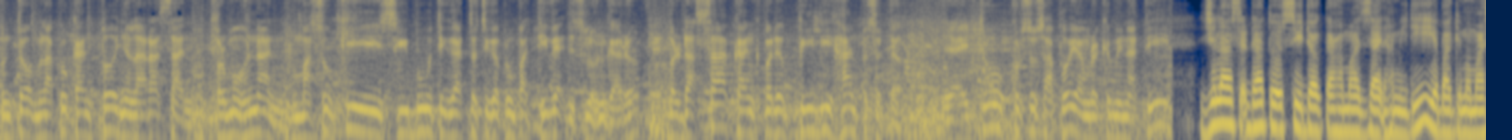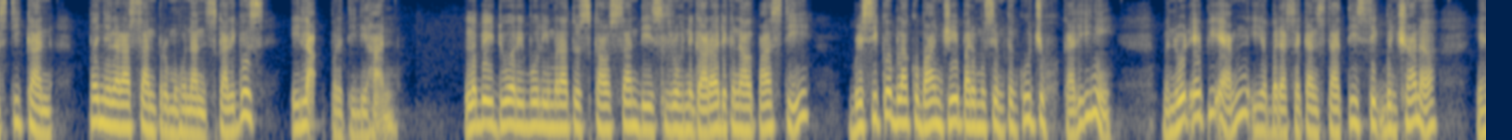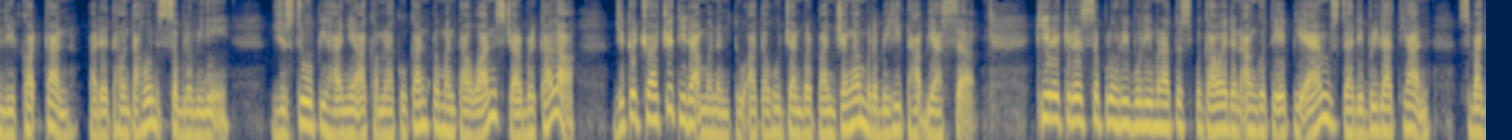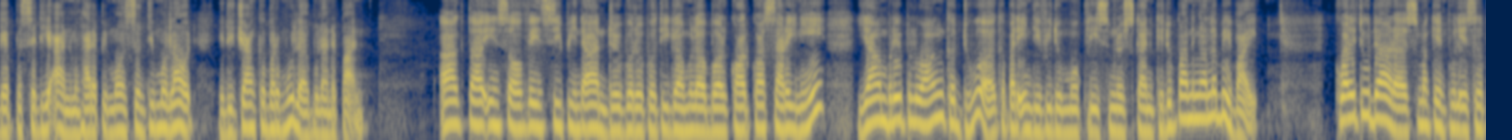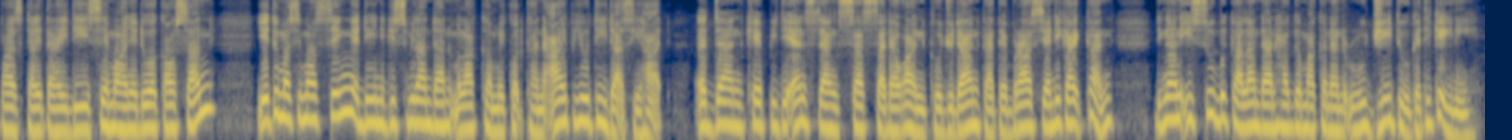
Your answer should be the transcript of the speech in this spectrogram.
untuk melakukan penyelarasan permohonan memasuki 1334 TVET di seluruh negara berdasarkan kepada pilihan peserta iaitu kursus apa yang mereka minati. Jelas Datuk Sri Dr. Hamad Zaid Hamidi ia bagi memastikan penyelarasan permohonan sekaligus elak pertindihan. Lebih 2,500 kawasan di seluruh negara dikenal pasti berisiko berlaku banjir pada musim tengkujuh kali ini. Menurut APM, ia berdasarkan statistik bencana yang direkodkan pada tahun-tahun sebelum ini. Justru pihaknya akan melakukan pemantauan secara berkala jika cuaca tidak menentu atau hujan berpanjangan melebihi tahap biasa. Kira-kira 10,500 pegawai dan anggota APM sudah diberi latihan sebagai persediaan menghadapi monsun timur laut yang dijangka bermula bulan depan. Akta Insolvensi Pindahan 2023 mula berkuat kuasa hari ini yang beri peluang kedua kepada individu muflis meneruskan kehidupan dengan lebih baik. Kualiti udara semakin pulih selepas kali terakhir di semah hanya dua kawasan iaitu masing-masing di Negeri Sembilan dan Melaka merekodkan IPU tidak sihat. Dan KPDN sedang sasadauan kewujudan kategori beras yang dikaitkan dengan isu bekalan dan harga makanan ruji itu ketika ini.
